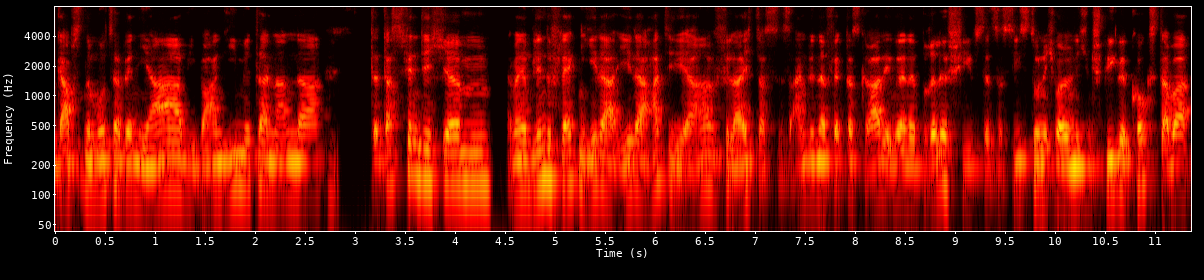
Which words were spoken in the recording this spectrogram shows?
Gab es eine Mutter? Wenn ja, wie waren die miteinander? Das finde ich, ähm, meine blinde Flecken, jeder, jeder hat die, ja. Vielleicht, das ist ein blinder Fleck, das gerade über deine Brille schief sitzt. Das siehst du nicht, weil du nicht in den Spiegel guckst, aber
